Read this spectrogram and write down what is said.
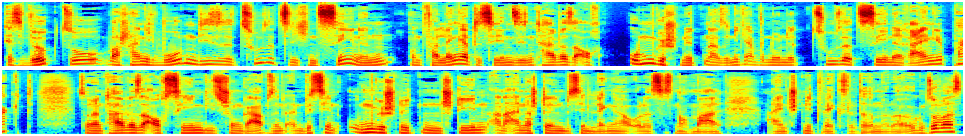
es wirkt so, wahrscheinlich wurden diese zusätzlichen Szenen und verlängerte Szenen, sie sind teilweise auch umgeschnitten, also nicht einfach nur eine Zusatzszene reingepackt, sondern teilweise auch Szenen, die es schon gab, sind ein bisschen umgeschnitten, stehen an einer Stelle ein bisschen länger oder es ist nochmal ein Schnittwechsel drin oder irgend sowas.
